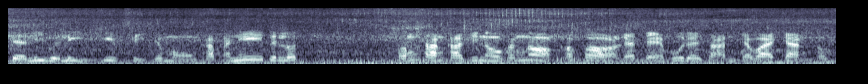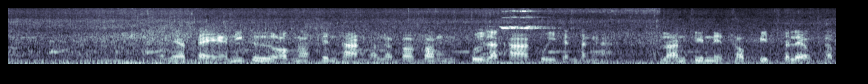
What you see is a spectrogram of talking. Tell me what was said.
เดลิเวอรี่ 24 ชั่วโมงครับ อันนี้เป็นรถของทางคาสิโนข้างนอกเขาก็แล้วแต่ผู้โดยสารจะว่าจ้างเข้ามาแล้วแต่อันนี่คือออกนอกเส้นทางเขาแล้วก็กล้องคุยราคาคุยกันต่างหากร้านฟิตเนสเขาปิดไปแล้วครับ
